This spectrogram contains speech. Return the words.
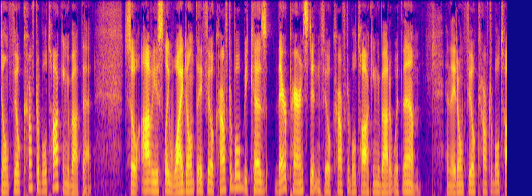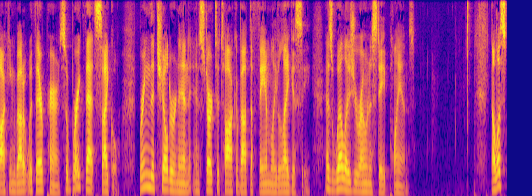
don't feel comfortable talking about that? So obviously why don't they feel comfortable? Because their parents didn't feel comfortable talking about it with them and they don't feel comfortable talking about it with their parents. So break that cycle. Bring the children in and start to talk about the family legacy as well as your own estate plans now let's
